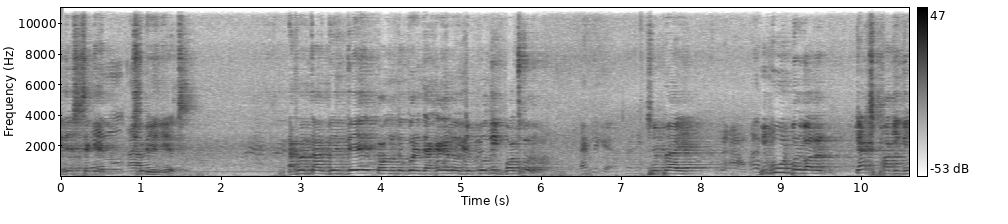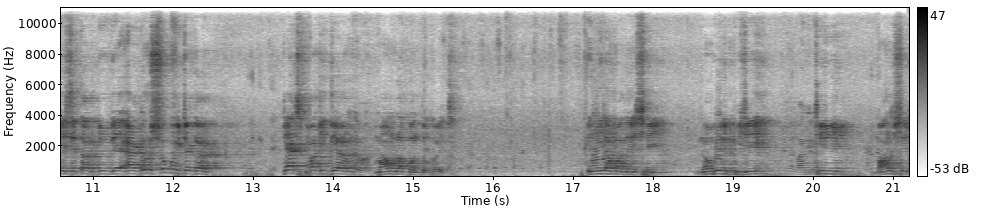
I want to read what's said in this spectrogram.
এদেশ থেকে সরিয়ে নিয়েছে। এখন তার বিরুদ্ধে তদন্ত করে দেখা গেল যে প্রতি বছর সে প্রায় বিপুল পরিমাণ ট্যাক্স ফাঁকি দিয়েছে। তার বিরুদ্ধে এগারোশো কোটি টাকার ট্যাক্স ফাঁকি দেওয়ার মামলা পর্যন্ত হয়েছে। এই আমাদের সেই নোবেল বিজয়ী যিনি মানুষের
